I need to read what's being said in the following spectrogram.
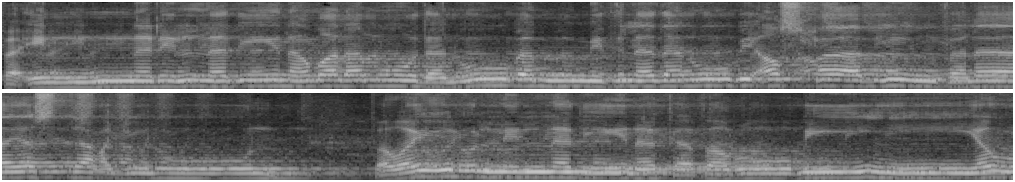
فإن للذين ظلموا ذنوبا مثل ذنوب أصحابهم فلا يستعجلون. فويل للذين كفروا من يوعدون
